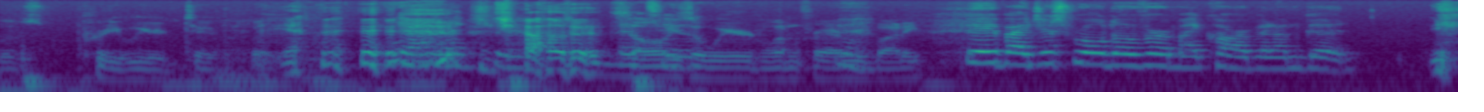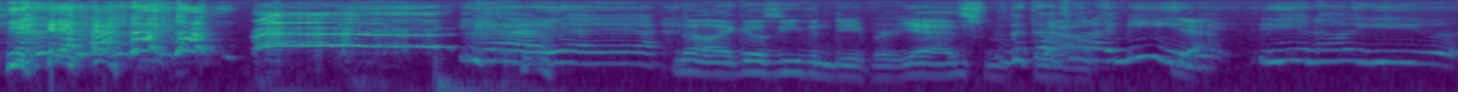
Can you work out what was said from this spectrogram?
was pretty weird too. But yeah. that's true. Childhood's That always a weird one for everybody. babe i just rolled over in my car but i'm good yeah. yeah yeah yeah, yeah. No, it goes even deeper. Yeah, it's. but that's wow. what i mean Yeah. you know you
